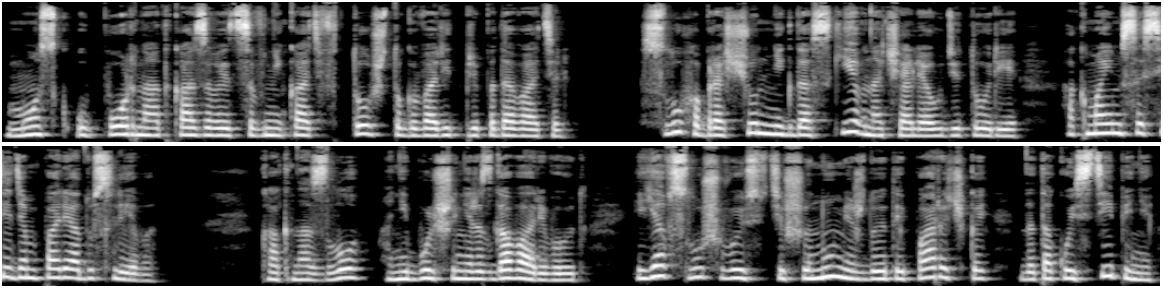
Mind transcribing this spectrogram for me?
Мозг упорно отказывается вникать в то, что говорит преподаватель. Слух обращен не к доске в начале аудитории, а к моим соседям по ряду слева. Как назло, они больше не разговаривают, и я вслушиваюсь в тишину между этой парочкой до такой степени,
